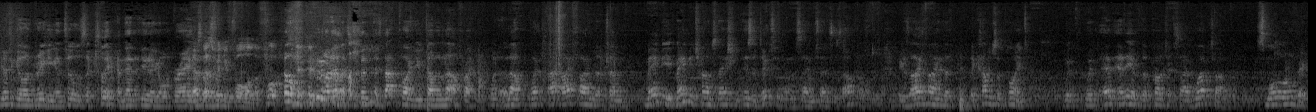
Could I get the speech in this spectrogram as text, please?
you have to go on drinking until there's a click, and then you know your brain. That's, that's when you fall on the floor. whatever. But at that point, you've done enough, right? Well, now, when, I, I find that um, maybe maybe translation is addictive in the same sense as alcohol, because I find that there comes a point with with any of the projects I've worked on, small or big,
